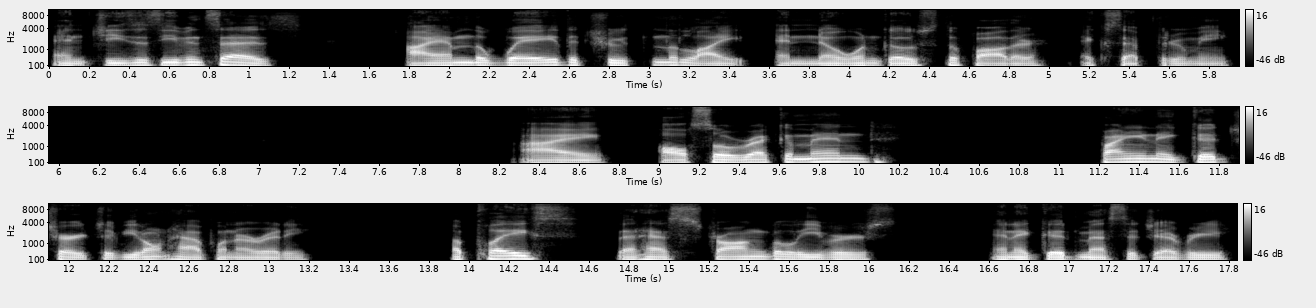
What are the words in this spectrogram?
And Jesus even says, I am the way, the truth, and the light, and no one goes to the Father except through me. I also recommend finding a good church if you don't have one already, a place that has strong believers and a good message every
